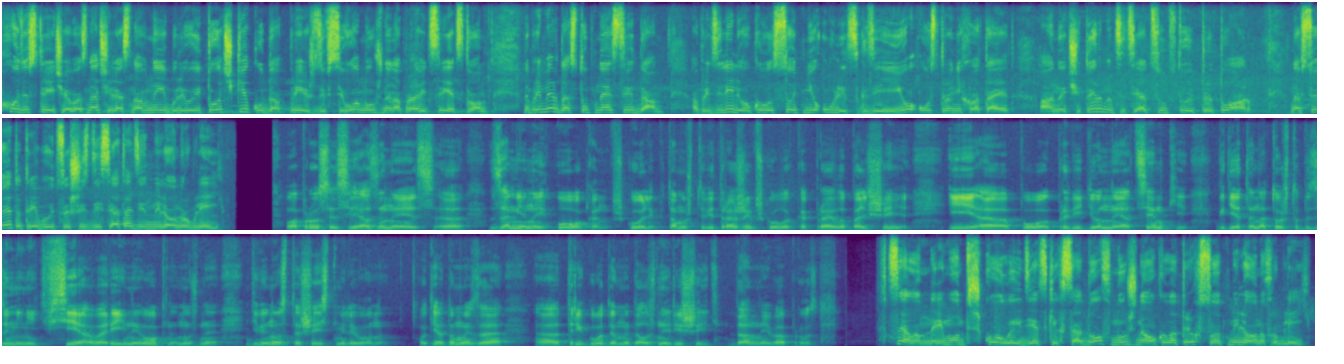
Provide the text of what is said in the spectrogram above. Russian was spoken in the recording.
В ходе встречи обозначили основные болевые точки, куда прежде всего нужно направить средства. Например, доступная среда. Определили около сотни улиц, где ее остро не хватает, а на 14 отсутствует тротуар. На все это требуется 61 миллион рублей. Вопросы, связанные с э, заменой окон в школе, потому что витражи в школах, как правило, большие, и э, по проведенной оценке где-то на то, чтобы заменить все аварийные окна, нужно 96 миллионов. Вот я думаю, за э, три года мы должны решить данный вопрос. В целом на ремонт школы и детских садов нужно около 300 миллионов рублей.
